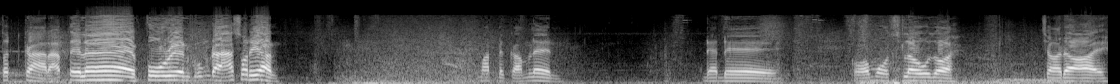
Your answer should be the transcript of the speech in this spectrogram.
tất cả đã tele Forian cũng đã xuất hiện. Mặt được cắm lên. Đen đề có một slow rồi. Chờ đợi.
